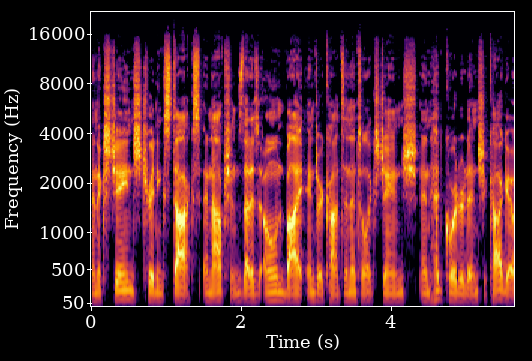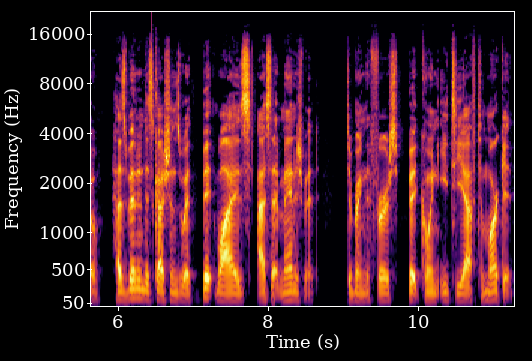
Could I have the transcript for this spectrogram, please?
an exchange trading stocks and options that is owned by Intercontinental Exchange and headquartered in Chicago, has been in discussions with Bitwise Asset Management to bring the first Bitcoin ETF to market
